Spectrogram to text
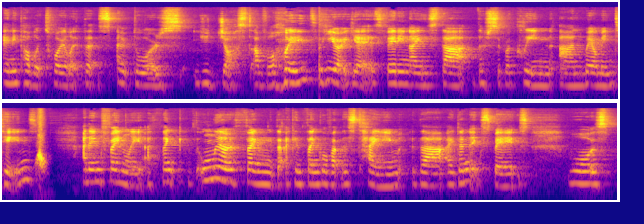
any public toilet that's outdoors, you just avoid. Here, yeah, it's very nice that they're super clean and well maintained. And then finally, I think the only other thing that I can think of at this time that I didn't expect was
